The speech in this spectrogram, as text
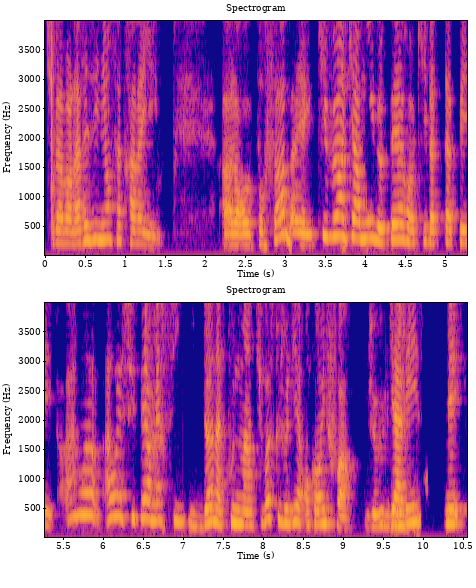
tu vas avoir la résilience à travailler. Alors, pour ça, bah, qui veut incarner le père qui va te taper? Ah, moi, ah ouais, super, merci. Il donne un coup de main. Tu vois ce que je veux dire? Encore une fois, je vulgarise, mais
